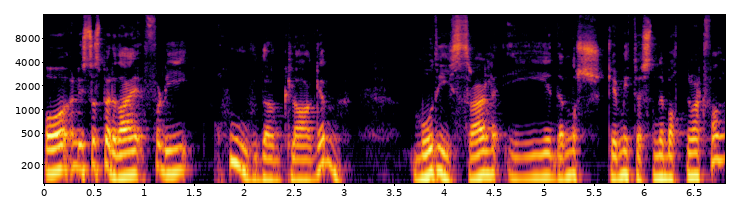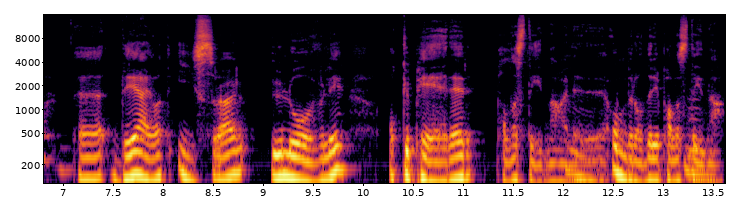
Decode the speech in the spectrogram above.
Og jeg har lyst til å spørre deg, fordi hovedanklagen mot Israel i den norske Midtøsten-debatten i hvert fall, det er jo at Israel ulovlig okkuperer Palestina, eller områder i Palestina.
